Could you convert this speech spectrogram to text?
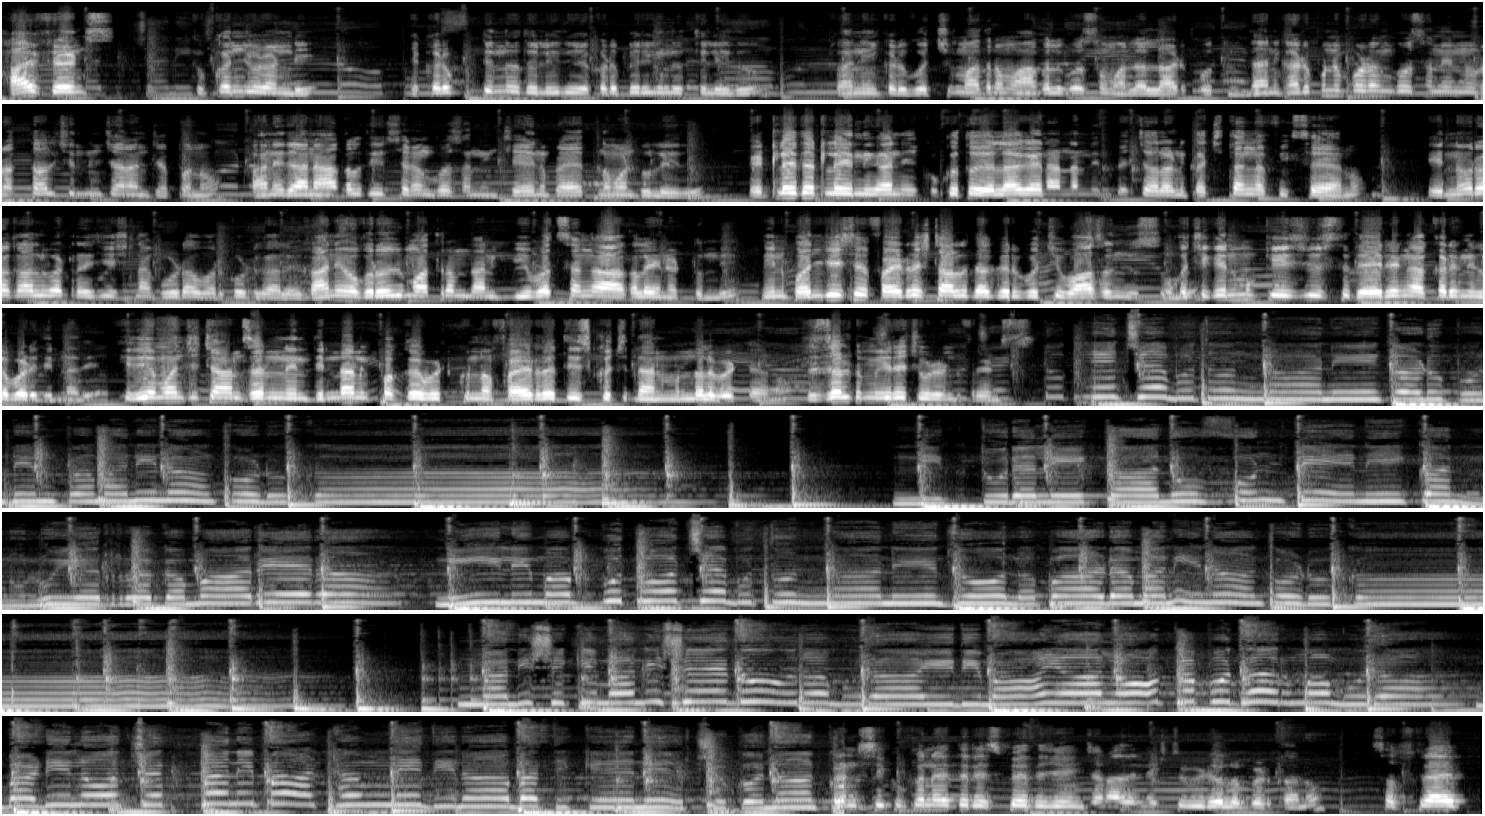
Hi friends కుక్కని చూడండి. ఎక్కడ పుట్టిందో తెలియదు ఎక్కడ పెరిగిందో తెలియదు కానీ ఇక్కడికి వచ్చి మాత్రం ఆకలి కోసం అల్లలాడిపోతుంది దాని కడుపు నింపడం కోసం నేను రక్తాలు చిందించానని చెప్పను. కానీ దాని ఆకలి తీర్చడం కోసం నేను చేయని ప్రయత్నం అంటూ లేదు. ఎట్లయితే అట్లయింది కానీ కుక్కతో ఎలాగైనా అన్నం తినిపించాలని ఖచ్చితంగా ఫిక్స్ అయ్యాను. ఎన్నో రకాలుగా ట్రై చేసినా కూడా వర్కౌట్ కాలేదు. కానీ ఒక రోజు మాత్రం దానికి బీభత్సంగా ఆకలైనట్టుంది. నేను పనిచేసే ఫ్రైడ్ రైస్ స్టాల్ దగ్గరకు వచ్చి వాసన చూస్తూ ఒక చికెన్ ముక్క కేసు చూస్తే ధైర్యంగా అక్కడే నిలబడి తిన్నది. ఇదే మంచి ఛాన్స్ అని నేను తినడానికి పక్క పెట్టుకున్న ఫ్రైడ్ రైస్ తీసుకొచ్చి దాని ముందర పెట్టాను. రిజల్ట్ మీరే చూడండి ఫ్రెండ్స్. చెబుతున్నా నీ కడుపు నింపమని నా కొడుకా. నిద్దురలేక నువ్వుంటే నీ కన్నులు ఎర్రగా మారేరా. నీలి మబ్బుతో చెబుతున్నా నీ జోల పాడమని నా కొడుకా. మనిషికి మనిషే దూరమురా ఇది మాయాలోకపు ధర్మమురా. బడిలో చెప్పని పాఠం ఇదిరా బతికే నేర్చుకున్నా ఫ్రెండ్స్ కుక్కనైతే రెసిపీ అయితే చేయించాను. అది నెక్స్ట్ వీడియోలో పెడతాను. సబ్స్క్రైబ్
